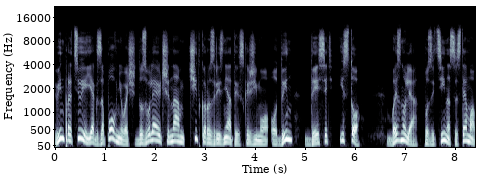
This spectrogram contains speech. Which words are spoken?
Він працює як заповнювач, дозволяючи нам чітко розрізняти, скажімо, 1, 10 і 100. Без нуля позиційна система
